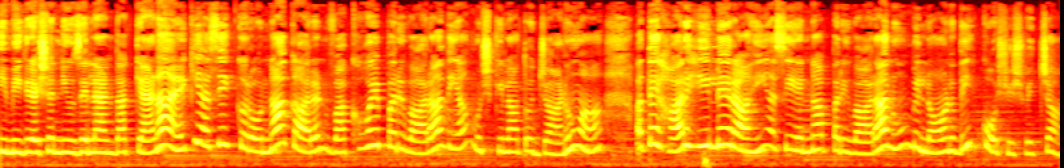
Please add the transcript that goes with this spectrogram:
ਇਮੀਗ੍ਰੇਸ਼ਨ ਨਿਊਜ਼ੀਲੈਂਡ ਦਾ ਕਹਿਣਾ ਹੈ ਕਿ ਅਸੀਂ ਕਰੋਨਾ ਕਾਰਨ ਵੱਖ ਹੋਏ ਪਰਿਵਾਰਾਂ ਦੀਆਂ ਮੁਸ਼ਕਿਲਾਂ ਤੋਂ ਜਾਣੂ ਹਾਂ ਅਤੇ ਹਰ ਹੀਲੇ ਰਾਹੀਂ ਅਸੀਂ ਇਹਨਾਂ ਪਰਿਵਾਰਾਂ ਨੂੰ ਮਿਲਾਉਣ ਦੀ ਕੋਸ਼ਿਸ਼ ਵਿੱਚ ਹਾਂ।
